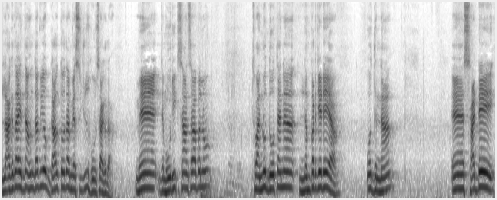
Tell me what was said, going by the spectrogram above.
ਲੱਗਦਾ ਇਦਾਂ ਹੁੰਦਾ ਵੀ ਉਹ ਗਲਤ ਉਹਦਾ ਮਿਸਯੂਜ਼ ਹੋ ਸਕਦਾ। ਮੈਂ ਜਮਹੂਰੀ ਕਿਸਾਨ ਸਾਹਿਬ ਵੱਲੋਂ ਤੁਹਾਨੂੰ ਦੋ ਤਿੰਨ ਨੰਬਰ ਜਿਹੜੇ ਆ, ਉਹ ਦਿਨਾ। ਸਾਡੇ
